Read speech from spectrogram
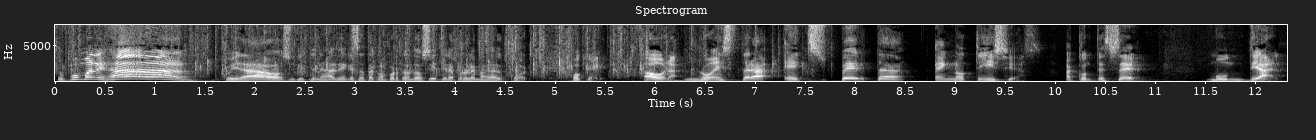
Yo puedo manejar. Cuidado, si tú tienes a alguien que se está comportando así, tiene problemas de alcohol. Ok, ahora, nuestra experta en noticias, acontecer, mundial.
